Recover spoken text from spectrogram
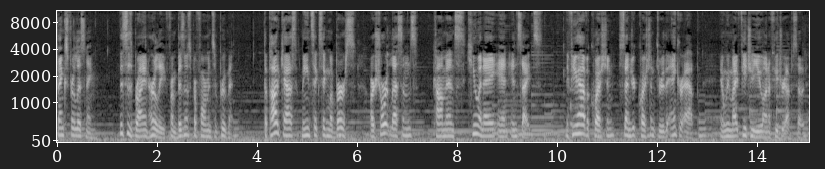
Thanks for listening. This is Brion Hurley from Business Performance Improvement. The podcast Lean Six Sigma Bursts are short lessons, comments, Q&A, and insights. If you have a question, send your question through the Anchor app, and we might feature you on a future episode.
